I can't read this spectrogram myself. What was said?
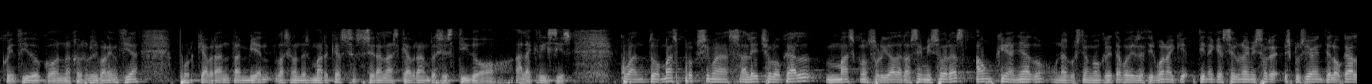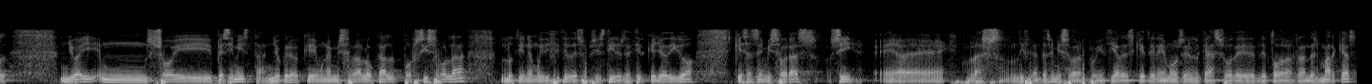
coincido con José Luis Valencia, porque habrán también, las grandes marcas serán las que habrán resistido a la crisis. Cuanto más próximas al hecho local, más consolidadas las emisoras, aunque añado una cuestión concreta, podéis decir, bueno, tiene que ser una emisora exclusivamente local. Yo ahí mm, soy pesimista. Yo creo que una emisora local por sí sola lo tiene muy difícil de subsistir. Es decir, que yo digo que esas emisoras, sí, eh, las diferentes emisoras provinciales que tenemos, en el caso de, todas las grandes marcas,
